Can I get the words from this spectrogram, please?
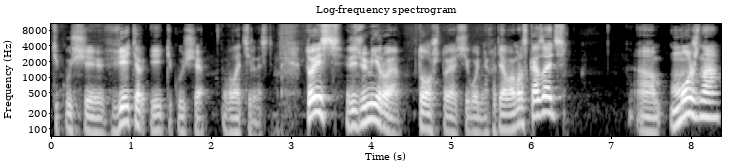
текущий ветер и текущая волатильность. То есть, резюмируя то, что я сегодня хотел вам рассказать, можно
